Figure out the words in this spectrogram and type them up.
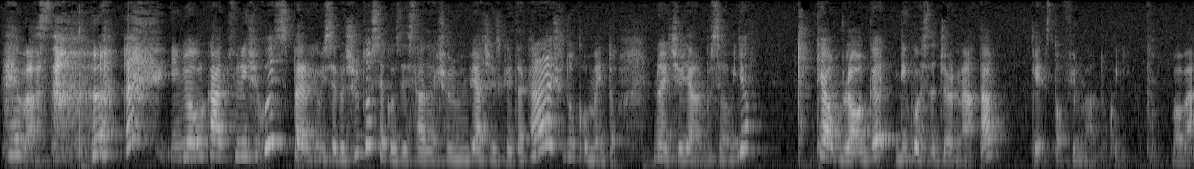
e basta. Il mio workout finisce qui spero che vi sia piaciuto se così è stato lasciate un mi piace iscrivetevi al canale lasciate un commento. Noi ci vediamo nel prossimo video che è un vlog di questa giornata che sto filmando quindi vabbè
